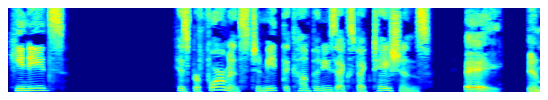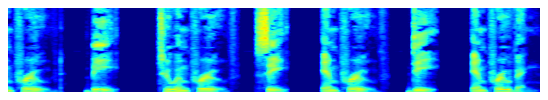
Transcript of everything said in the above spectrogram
He needs his performance to meet the company's expectations. A. Improved. B. To improve. C. Improve. D. Improving.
